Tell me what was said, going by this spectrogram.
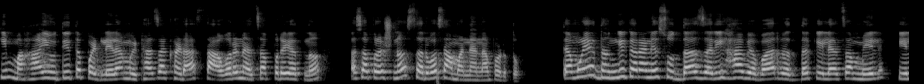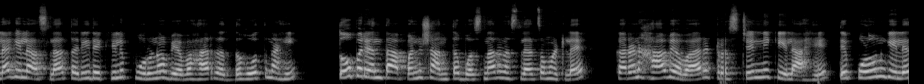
की महायुतीत पडलेला मिठाचा खडा सावरण्याचा प्रयत्न असा प्रश्न सर्वसामान्यांना पडतो. त्यामुळे धंगेकरांनी सुद्धा जरी हा व्यवहार रद्द केल्याचा मेल केला गेला असला तरी देखील पूर्ण व्यवहार रद्द होत नाही. तोपर्यंत आपण शांत बसणार नसल्याचं म्हटलंय. कारण हा व्यवहार ट्रस्टींनी केला आहे. ते पळून गेले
